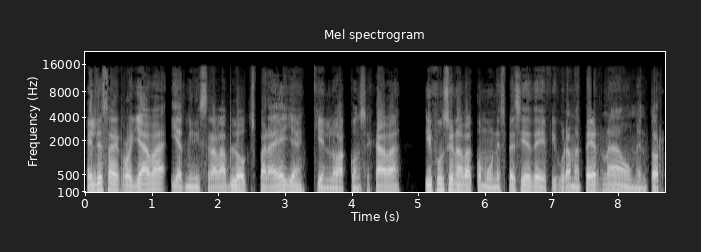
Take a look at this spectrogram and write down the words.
Él desarrollaba y administraba blogs para ella, quien lo aconsejaba y funcionaba como una especie de figura materna o mentor.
